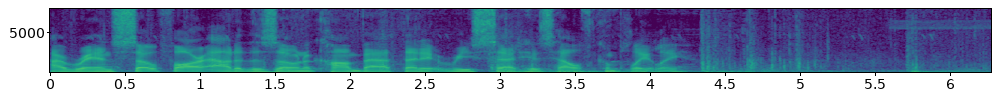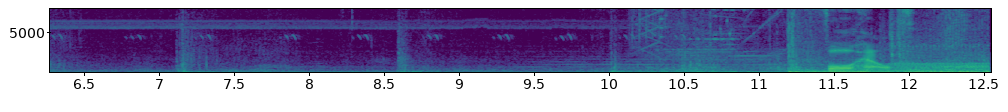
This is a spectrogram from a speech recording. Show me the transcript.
I ran so far out of the zone of combat that it reset his health completely. Full health.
